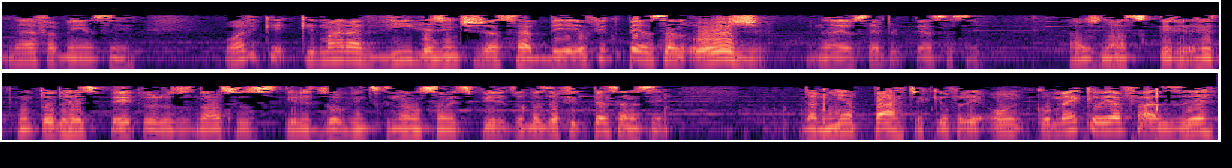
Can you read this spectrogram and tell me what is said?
né, Fabinho, assim, olha que, que, maravilha a gente já saber. Eu fico pensando, hoje, né, eu sempre penso assim, aos nossos queridos, com todo respeito aos nossos queridos ouvintes que não são espíritos, mas eu fico pensando assim, da minha parte aqui, eu falei, como é que eu ia fazer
